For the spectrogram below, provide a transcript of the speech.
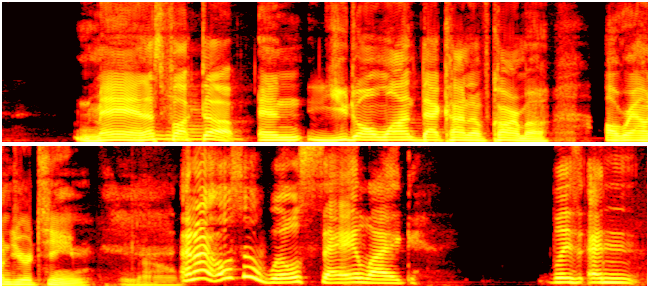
Man, that's fucked up. And you don't want that kind of karma around your team. No. And I also will say, like, Liz, and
